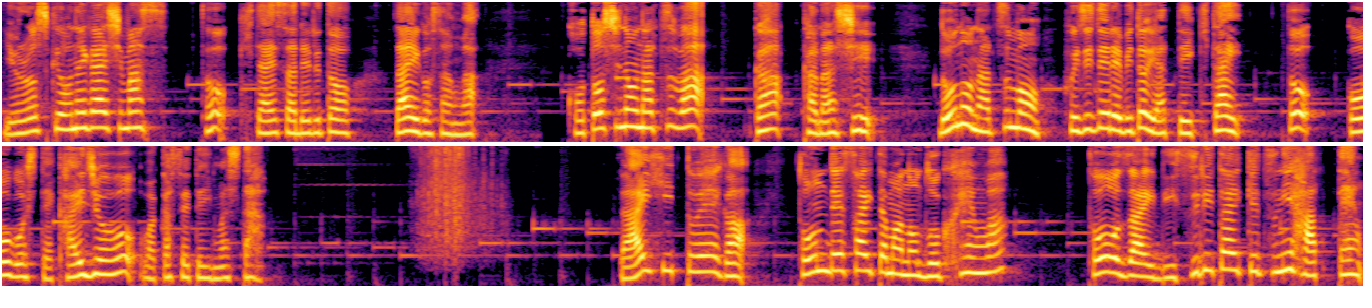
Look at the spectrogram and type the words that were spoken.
よろしくお願いしますと期待されると、大悟さんは、今年の夏はが悲しい。どの夏もフジテレビとやっていきたいと豪語して会場を沸かせていました。大ヒット映画、飛んで埼玉の続編は、東西ディスり対決に発展。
